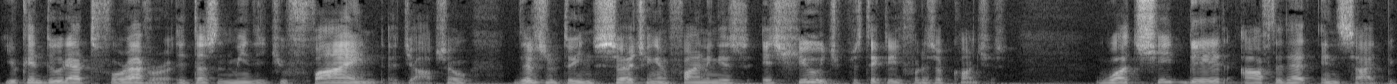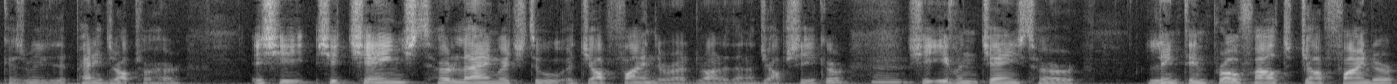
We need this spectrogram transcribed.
You can do that forever. It doesn't mean that you find a job. So the difference between searching and finding is is huge, particularly for the subconscious. What she did after that insight, because really the penny dropped for her, is she she changed her language to a job finder rather than a job seeker. Mm. She even changed her LinkedIn profile to job finder,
